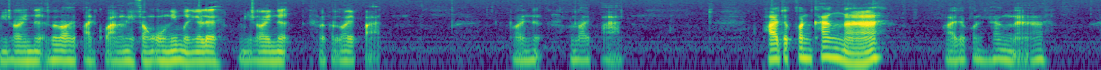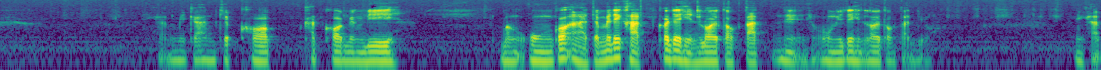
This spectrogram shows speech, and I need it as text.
มีรอยเนื้อและรอยปาดขวางในสององค์นี้เหมือนกันเลย มีรอยเนื้อแล้วก็รอยปาด รอยเนื้อรอยปาดพาจะค่อนข้างหนาพาจะค่อนข้างหนา มีการเก็บขอบขัดขอบอย่างดี บางองค์ก็อาจจะไม่ได้ขัด ก็จะเห็นรอยตอกตัดนี่องค์นี้จะเห็นรอยตอกตัดอยู่นี่ครับ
